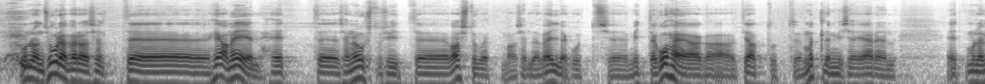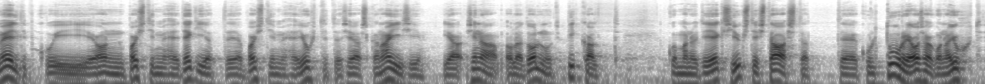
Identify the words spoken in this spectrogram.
mul on suurepäraselt äh, hea meel, et äh, sa nõustusid vastu võtma selle väljakutse, mitte kohe, aga teatud mõtlemise järel et mulle meeldib, kui on Postimehe tegijate ja Postimehe juhtide seas ka naisi ja sina oled olnud pikalt, kui ma nüüd ei eksi, üksteist aastat kultuuriosakonna juht.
